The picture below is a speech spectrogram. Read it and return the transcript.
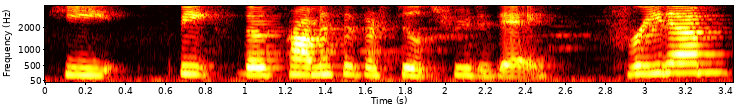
he speaks those promises are still true today. Freedom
